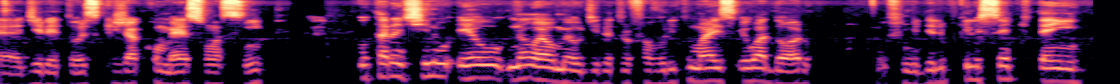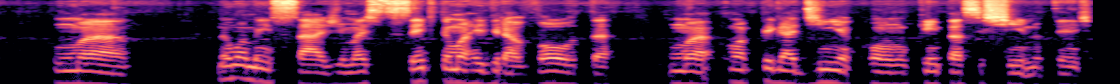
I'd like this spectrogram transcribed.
é, diretores que já começam assim. O Tarantino, eu não é o meu diretor favorito, mas eu adoro o filme dele porque ele sempre tem uma não uma mensagem, mas sempre tem uma reviravolta, uma, uma pegadinha com quem está assistindo, entende?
